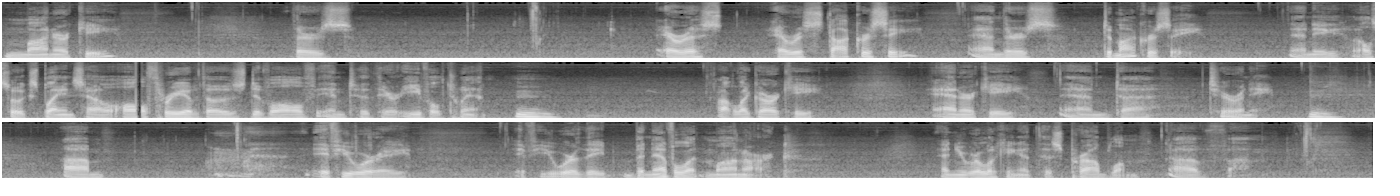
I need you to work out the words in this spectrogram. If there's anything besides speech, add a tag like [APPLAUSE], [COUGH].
monarchy, there's arist- aristocracy, and there's democracy. And he also explains how all three of those devolve into their evil twin Hmm. oligarchy, anarchy, and uh, tyranny. Hmm. Um, if you were a, if you were the benevolent monarch, and you were looking at this problem of um,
